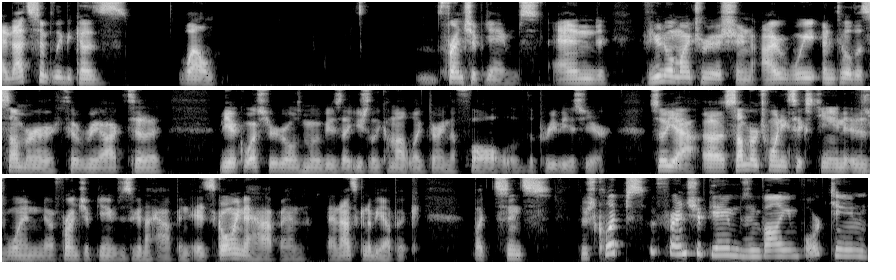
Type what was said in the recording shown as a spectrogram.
and that's simply because, well, friendship games. And if you know my tradition, I wait until the summer to react to the Equestria Girls movies that usually come out like during the fall of the previous year. So yeah, uh, summer 2016 is when uh, Friendship Games is going to happen. It's going to happen, and that's going to be epic. But since there's clips of Friendship Games in Volume 14,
